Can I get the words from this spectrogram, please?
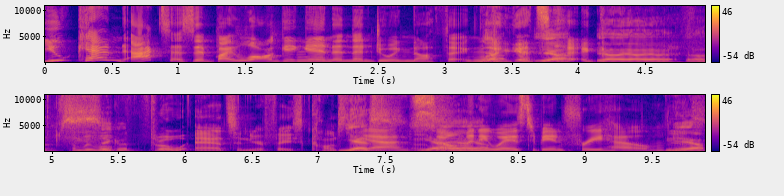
you can access it by logging in and then doing nothing. Like it's yeah, yeah, yeah. Uh, And we will of- throw ads in your face constantly. Yes. yeah, Yeah, so yeah, many yeah. ways to be in free hell. Yeah.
